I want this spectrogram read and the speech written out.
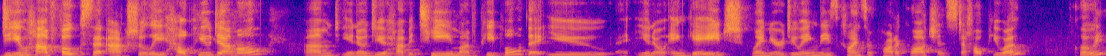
do you have folks that actually help you demo? Um, you know, do you have a team of people that you, you know, engage when you're doing these kinds of product launches to help you out? Chloe?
